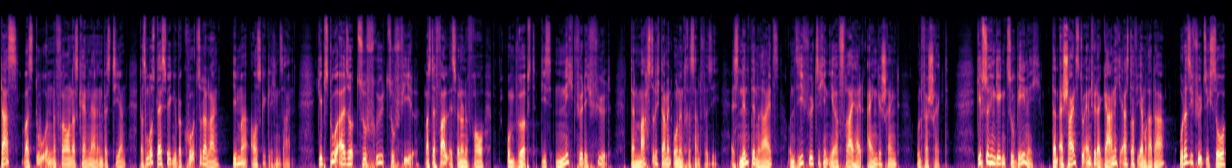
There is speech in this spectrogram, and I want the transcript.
Das, was du und eine Frau in das Kennenlernen investieren, das muss deswegen über kurz oder lang immer ausgeglichen sein. Gibst du also zu früh zu viel, was der Fall ist, wenn du eine Frau umwirbst, die es nicht für dich fühlt, dann machst du dich damit uninteressant für sie. Es nimmt den Reiz und sie fühlt sich in ihrer Freiheit eingeschränkt und verschreckt. Gibst du hingegen zu wenig, dann erscheinst du entweder gar nicht erst auf ihrem Radar oder sie fühlt sich so,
